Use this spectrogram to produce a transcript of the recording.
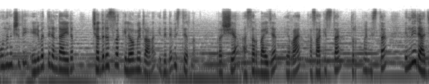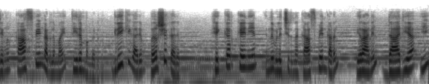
മൂന്ന് ലക്ഷത്തി എഴുപത്തിരണ്ടായിരം ചതുരശ്ര കിലോമീറ്റർ ആണ് ഇതിന്റെ വിസ്തീർണം Russia Azerbaijan Iran Kazakhstan Turkmenistan എന്നീ രാജ്യങ്ങൾ കാസ്പിയൻ കടലുമായി തീരം പങ്കിടുന്നു. ഗ്രീക്കുകാരും പേർഷ്യക്കാരും ഹിക്കർക്കേനിയൻ എന്ന് വിളിച്ചിരുന്ന കാസ്പിയൻ കടൽ ഇറാനിൽ ഡാരിയ ഇ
